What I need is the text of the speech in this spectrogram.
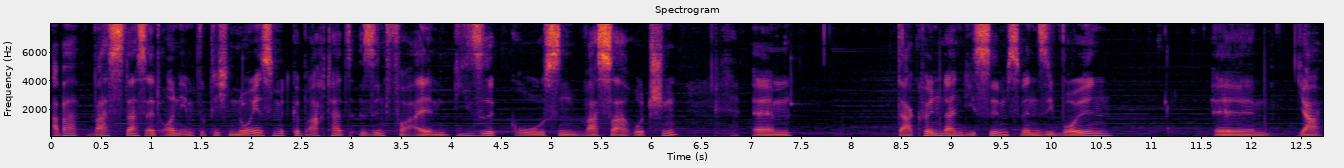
aber was das Add-on eben wirklich Neues mitgebracht hat, sind vor allem diese großen Wasserrutschen. Ähm, da können dann die Sims, wenn sie wollen, ähm, ja,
